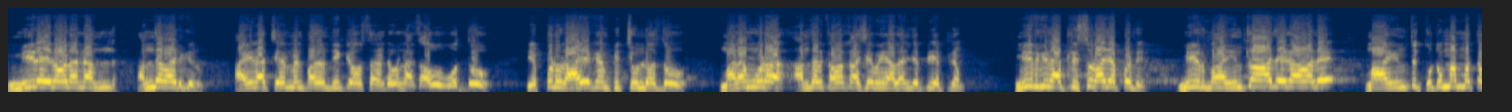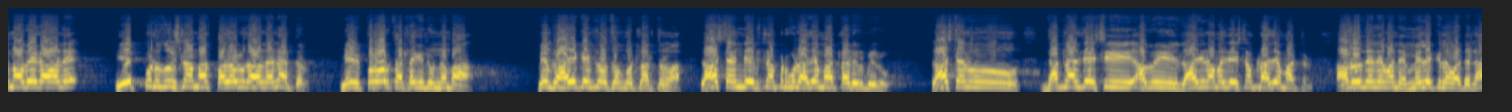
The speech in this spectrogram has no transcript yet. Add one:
మీరే నిలవడని అంద- అందరూ అడిగారు. అయినా చైర్మన్ పదవి నీకే వస్తారంటే కూడా నాకు అవు వద్దు. ఎప్పుడు రాజకీయం పిచ్చి ఉండొద్దు. మనం కూడా అందరికి అవకాశం ఇవ్వాలని చెప్పి చెప్పినాం. మీరు గిన అట్లా ఇస్తురా చెప్పండి. మీరు మా ఇంట్లో అదే కావాలి. మా ఇంటి కుటుంబం మొత్తం అవే కావాలి. ఎప్పుడు చూసినా మాకు పదవులు కావాలని అంటారు. మేము ఇప్పటివరకు అట్లాగే ఉన్నామా? మేము రాజకీయం కోసం కొట్లాడుతున్నామా? లాస్ట్ టైం చేసినప్పుడు కూడా అదే మాట్లాడారు మీరు. లాస్ట్ టైం ధర్నాలు చేసి అవి రాజీనామాలు చేసినప్పుడు అదే మాట్లాడు ఆ రోజు నేను ఏమన్నా ఎమ్మెల్యే కింద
